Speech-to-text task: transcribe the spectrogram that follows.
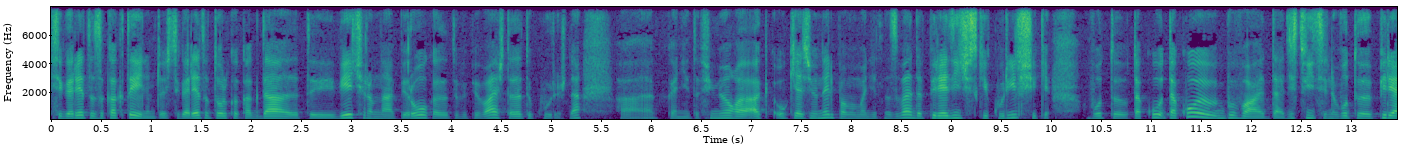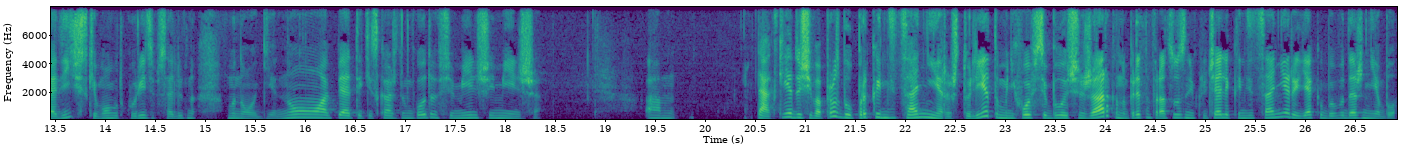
сигареты за коктейлем то есть сигарета только когда ты вечером на перо, когда ты выпиваешь, тогда ты куришь, да, а, как они это, фюмера оказионель, по-моему, они это называют, да, периодические курильщики, вот э, такое, такое бывает, да, действительно, вот э, периодически могут курить абсолютно многие, но опять-таки с каждым годом все меньше и меньше. Так, следующий вопрос был про кондиционеры, что летом у них в офисе было очень жарко, но при этом французы не включали кондиционеры, якобы его даже не было.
